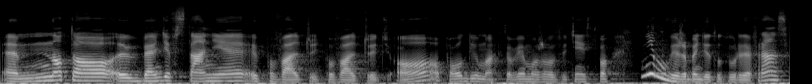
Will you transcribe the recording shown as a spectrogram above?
e, no to e, będzie w stanie powalczyć, powalczyć o podium, a kto wie, może o zwycięstwo. Nie mówię, że będzie to Tour de France,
